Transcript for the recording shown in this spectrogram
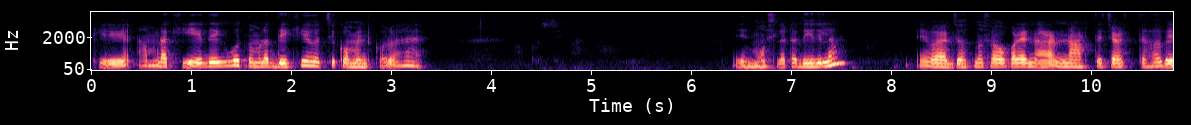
খেয়ে আমরা খেয়ে দেখব, তোমরা দেখে হচ্ছে কমেন্ট করো হ্যাঁ? এই মশলাটা দিয়ে দিলাম। এবার যত্ন সহকারে নাড়তে চাড়তে হবে।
